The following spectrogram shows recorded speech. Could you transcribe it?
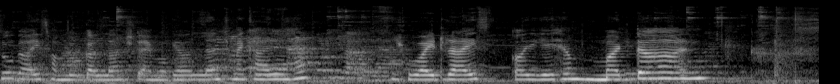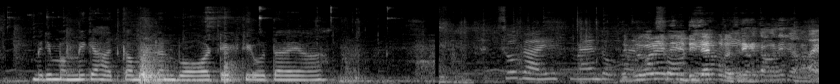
सो गाइस हम लोग का लंच टाइम हो गया। और लंच में खा रहे हैं वाइट राइस और ये है मटन मेरी मम्मी के हाथ का मटन बहुत टेस्टी होता है यार। गाइस मैं दोपहर सो। और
